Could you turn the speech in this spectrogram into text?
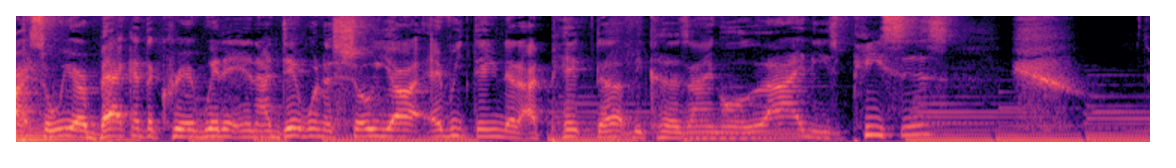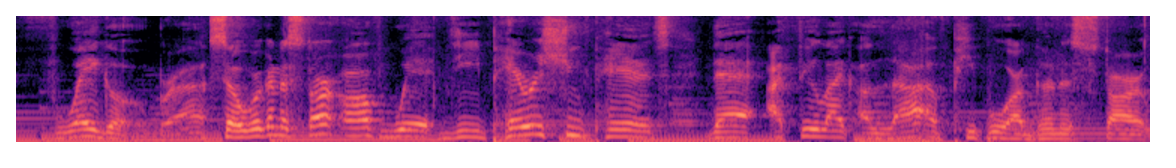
right, so we are back at the crib with it, and I did want to show y'all everything that I picked up because I ain't gonna lie, these pieces, whew, fuego, bruh. So we're gonna start off with the parachute pants that I feel like a lot of people are gonna start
